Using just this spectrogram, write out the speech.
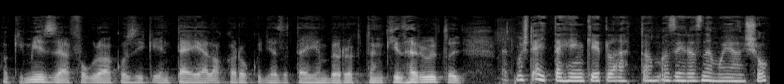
aki mézzel foglalkozik, én tejjel akarok, ugye ez a tejénből rögtön kiderült, hogy... Hát most egy tehénkét láttam, azért az nem olyan sok.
